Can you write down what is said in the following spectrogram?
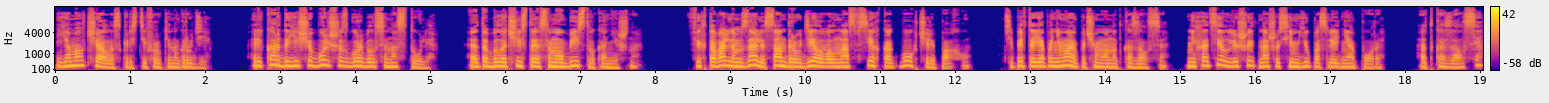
Я молчала, скрестив руки на груди. Рикардо еще больше сгорбился на стуле. Это было чистое самоубийство, конечно. В фехтовальном зале Сандра уделывал нас всех, как бог черепаху. Теперь-то я понимаю, почему он отказался. Не хотел лишить нашу семью последней опоры. Отказался?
